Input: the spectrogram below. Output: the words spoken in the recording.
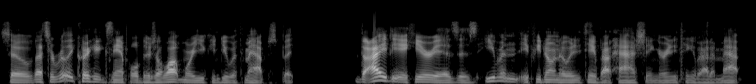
So that's a really quick example. There's a lot more you can do with maps, but the idea here is, is even if you don't know anything about hashing or anything about a map,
